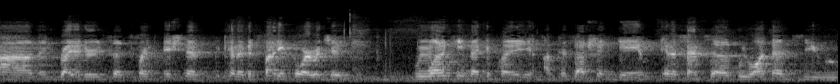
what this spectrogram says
um, and writers at Flames Nation have kind of been fighting for, which is we want a team that can play a possession game in a sense of we want them to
